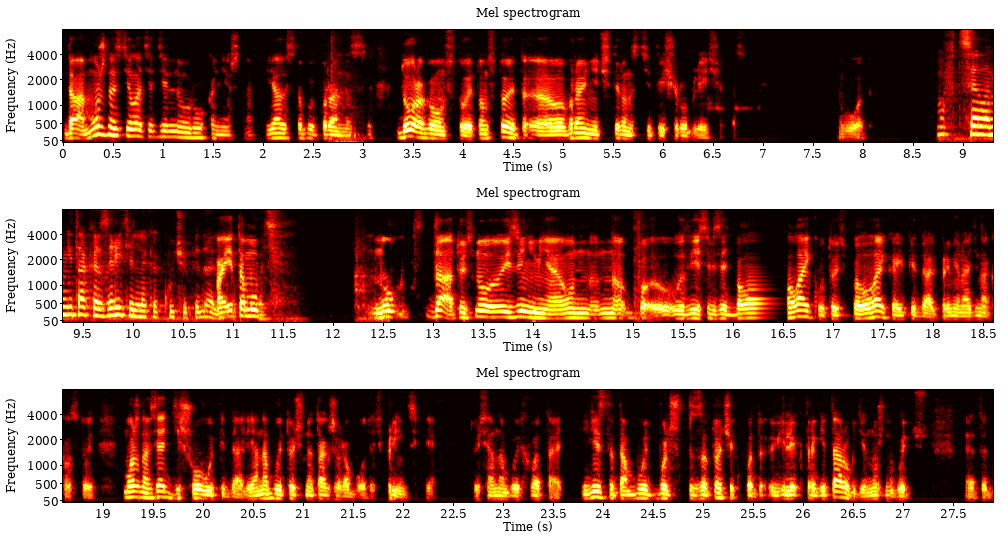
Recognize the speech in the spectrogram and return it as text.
Да, можно сделать отдельный урок, конечно. Я с тобой правильно. Дорого он стоит. Он стоит в районе 14 тысяч рублей сейчас. Вот. Ну, в целом не так разорительно, как кучу педалей. Поэтому... Покупать. Ну, да, то есть, ну, извини меня, он, ну, вот если взять балалайку, то есть балалайка и педаль примерно одинаково стоит. Можно взять дешевую педаль, и она будет точно так же работать, в принципе. То есть она будет хватать. Единственное, там будет больше заточек под электрогитару, где нужно будет этот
